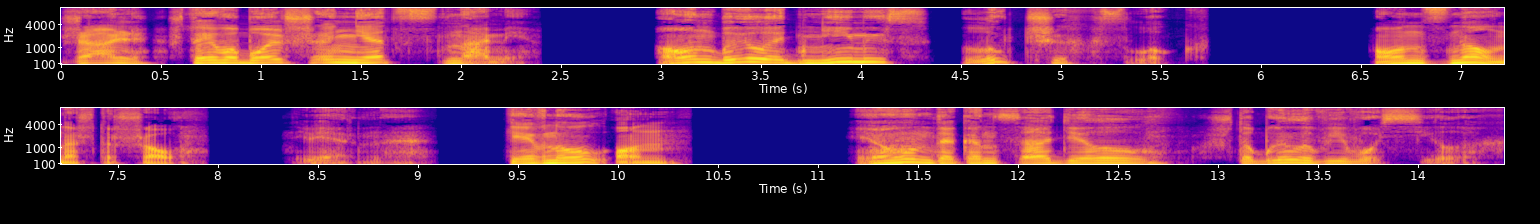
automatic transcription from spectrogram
Жаль, что его больше нет с нами. Он был одним из лучших слуг. Он знал, на что шел. Верно. Кивнул он. И он до конца делал, что было в его силах.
